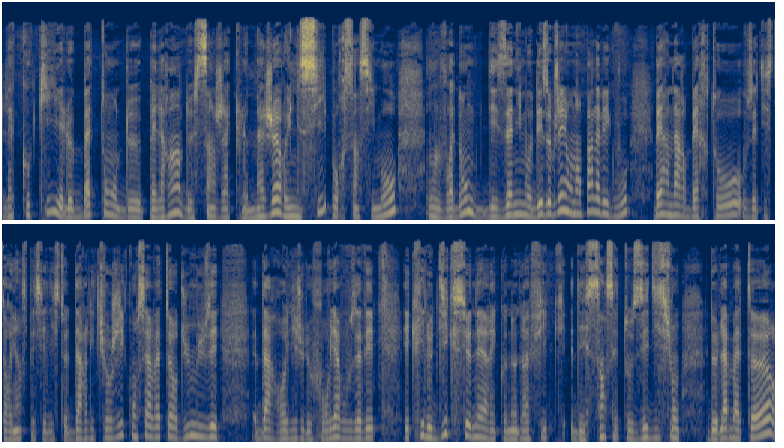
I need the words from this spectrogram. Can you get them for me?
la coquille et le bâton de pèlerin de Saint-Jacques le Majeur, une scie pour Saint-Simon. On le voit donc, des animaux, des objets, on en parle avec vous. Bernard Berthaud, vous êtes historien spécialiste d'art liturgie, conservateur du musée d'art religieux de Fourvière. Vous avez écrit le dictionnaire iconographique des saints, c'est aux éditions de l'amateur.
